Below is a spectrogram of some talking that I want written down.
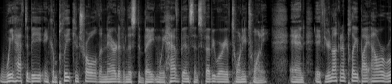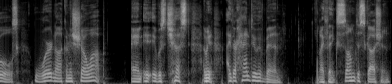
We have to be in complete control of the narrative in this debate, and we have been since February of 2020. And if you're not going to play by our rules, we're not going to show up. And it, it was just, I mean, there had to have been, I think, some discussion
